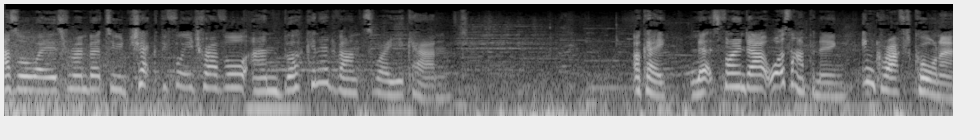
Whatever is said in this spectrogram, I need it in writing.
As always, remember to check before you travel and book in advance where you can. Okay, let's find out what's happening in Craft Corner.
